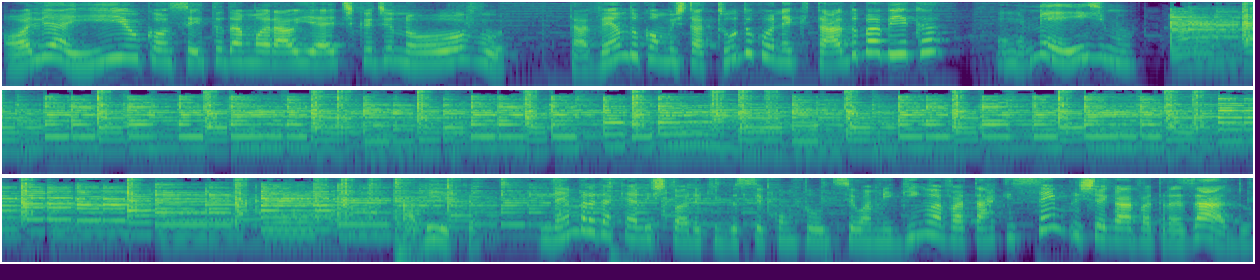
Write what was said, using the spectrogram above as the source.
Olha aí o conceito da moral e ética de novo. Tá vendo como está tudo conectado, Babica? É mesmo. Babica, lembra daquela história que você contou de seu amiguinho Avatar que sempre chegava atrasado?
